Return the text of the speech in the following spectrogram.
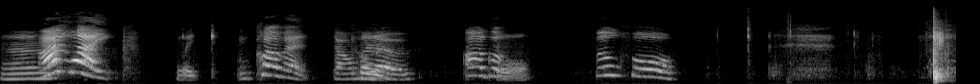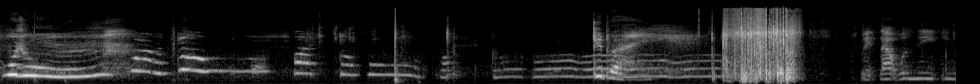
And I like like. and comment down Comment. below. I got Oh. Bill for. Goodbye. Wait, that wasn't eating.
